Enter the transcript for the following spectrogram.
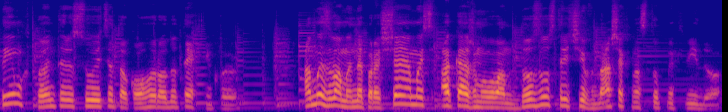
тим, хто інтересується такого роду технікою. А ми з вами не прощаємось, а кажемо вам до зустрічі в наших наступних відео.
